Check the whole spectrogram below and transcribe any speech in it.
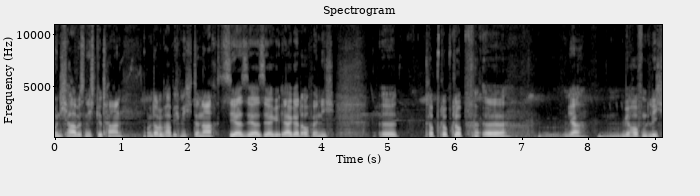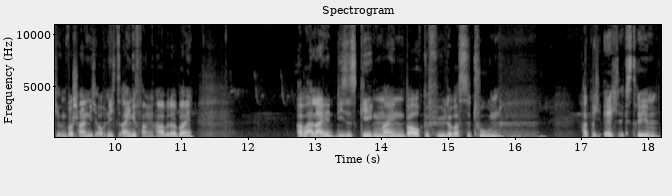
Und ich habe es nicht getan. Und darüber habe ich mich danach sehr, sehr, sehr geärgert, auch wenn ich äh, klopf, klopf, klopf, äh, ja, mir hoffentlich und wahrscheinlich auch nichts eingefangen habe dabei. Aber alleine dieses gegen mein Bauchgefühl da was zu tun, hat mich echt extrem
